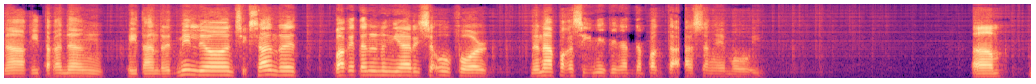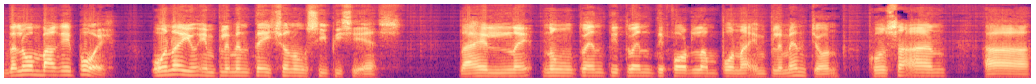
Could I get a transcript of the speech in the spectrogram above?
nakakita ka ng 800 million, 600. Bakit ano nangyari sa 04 na napaka-significant na pagtaas ng MOE? Um, dalawang bagay po eh. Una, yung implementation ng CPCS. Dahil na, nung 2024 lang po na-implement yun, kung saan ah,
